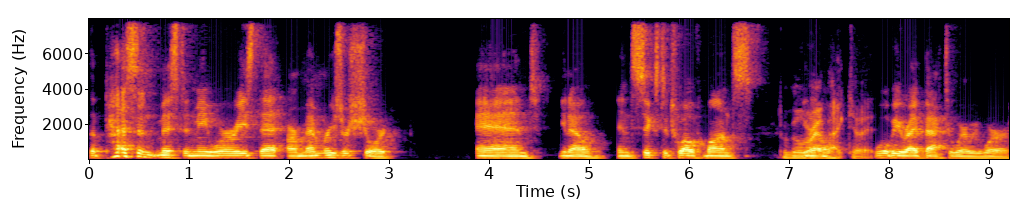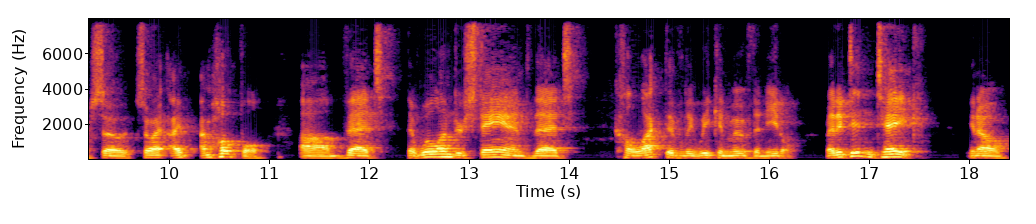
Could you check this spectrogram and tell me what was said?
The pessimist in me worries that our memories are short and, you know, in 6 to 12 months we'll go right know, back to it. We'll be right back to where we were. So so I, I am hopeful um, that that we'll understand that collectively we can move the needle. But it didn't take, you know,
